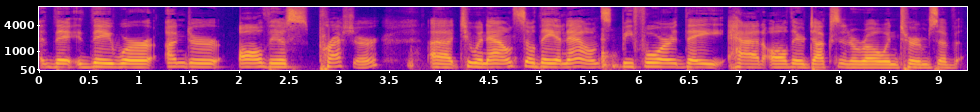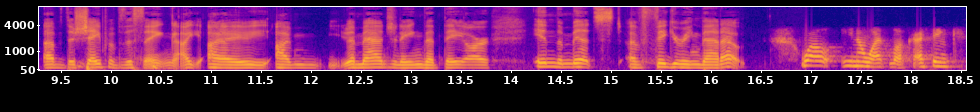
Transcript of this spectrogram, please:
they they were under all this pressure uh, to announce, so they announced before they had all their ducks in a row in terms of, of the shape of the thing. I, I I'm imagining that they are in the midst of figuring that out. Well, you know what? Look, I think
